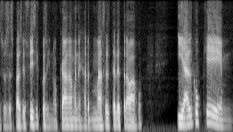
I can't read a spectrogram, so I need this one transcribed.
sus espacios físicos, sino que van a manejar más el teletrabajo. Y algo que,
